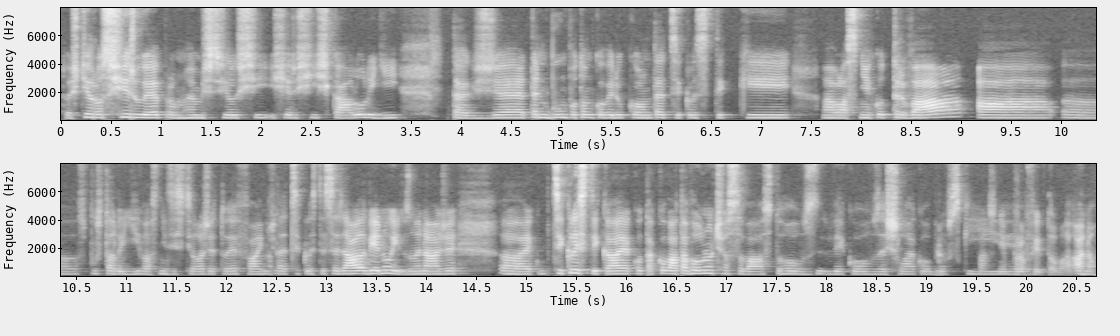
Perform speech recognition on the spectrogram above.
to ještě rozšiřuje pro mnohem širší, širší škálu lidí. Takže ten boom po tom covidu kolem té cyklistiky vlastně jako trvá a uh, spousta lidí vlastně zjistila, že to je fajn a té cyklisty se dále věnují. To znamená, že uh, jako cyklistika jako taková, ta volnočasová z toho vz, jako vzešla jako obrovský... Vlastně profitovala. Ano,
